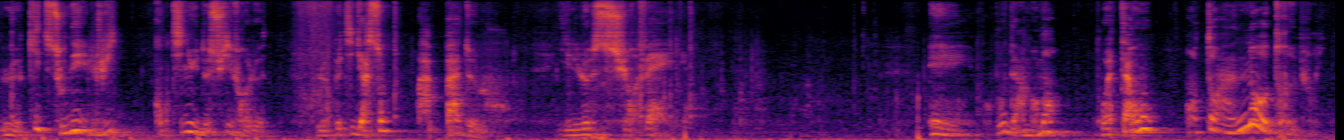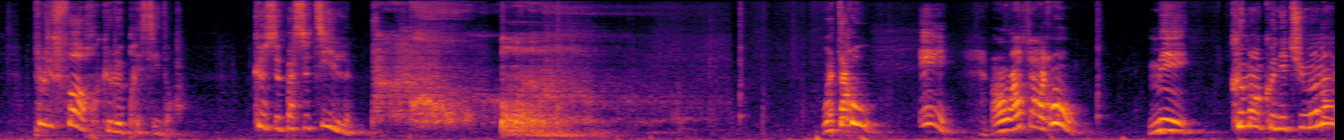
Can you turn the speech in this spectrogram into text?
Le kitsune, lui, continue de suivre le, le petit garçon à pas de loup. Il le surveille. Et au bout d'un moment, Wataru entend un autre bruit, plus fort que le précédent. Que se passe-t-il? Wataru Hé, Wataru Mais comment connais-tu mon nom?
